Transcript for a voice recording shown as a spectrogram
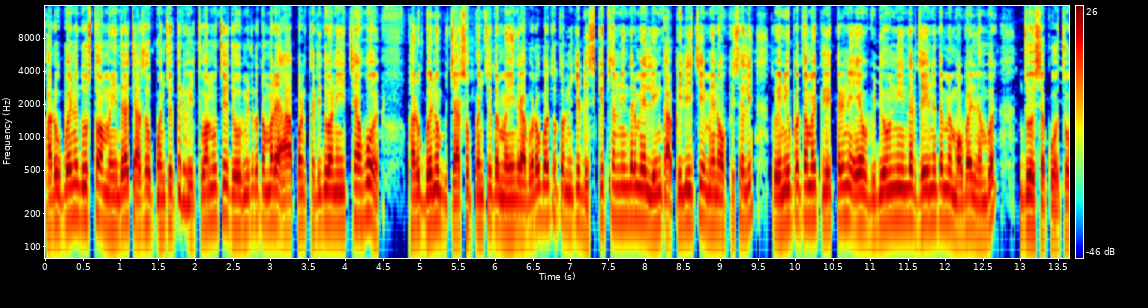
ફારૂકભાઈને દોસ્તો આ મહિન્દ્રા ચારસો પંચોતેર વેચવાનું છે. જો મિત્રો તમારે આ પણ ખરીદવાની ઈચ્છા હોય, ફારૂકભાઈનું ચારસો પંચોતેર મહિન્દ્રા બરોબર તો તો નીચે ડિસ્ક્રિપ્શનની અંદર મેં લિંક આપેલી છે મેન ઓફિશિયલી તો એની ઉપર તમે ક્લિક કરીને એ વિડીયોની અંદર જઈને તમે મોબાઈલ નંબર જોઈ શકો છો.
